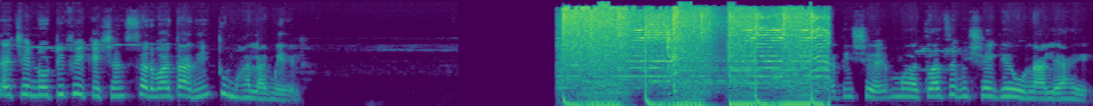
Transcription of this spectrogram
त्याचे नोटिफिकेशन सर्वात आधी तुम्हाला मिळेल. अतिशय महत्त्वाचा विषय घेऊन आले आहे.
